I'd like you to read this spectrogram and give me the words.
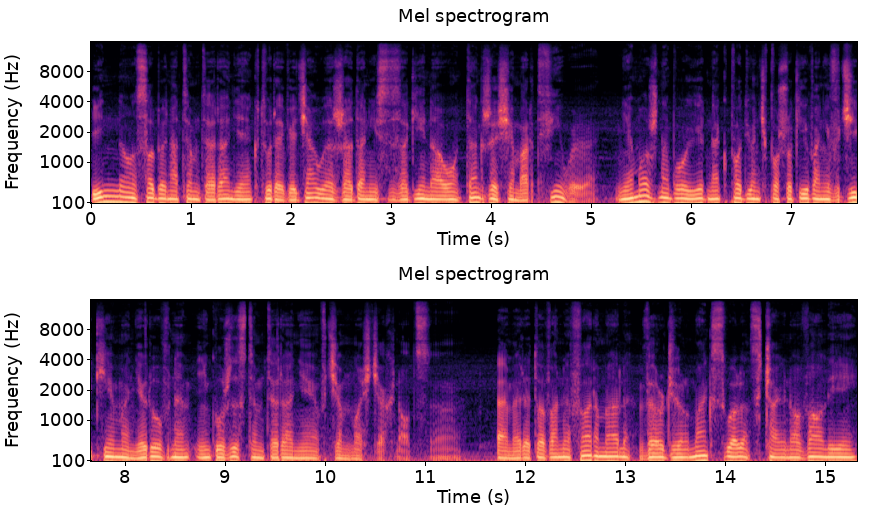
Inne osoby na tym terenie, które wiedziały, że Denis zaginął, także się martwiły. Nie można było jednak podjąć poszukiwań w dzikim, nierównym i górzystym terenie w ciemnościach nocy. Emerytowany farmer Virgil Maxwell z Chino Valley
